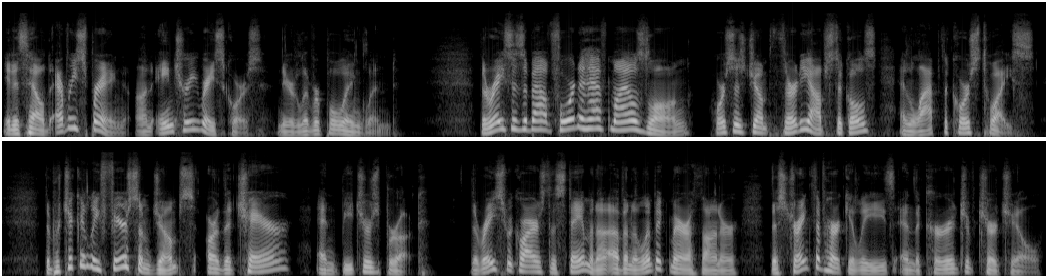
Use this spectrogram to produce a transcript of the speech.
It is held every spring on Aintree Racecourse near Liverpool, England. The race is about four and a half miles long. Horses jump 30 obstacles and lap the course twice. The particularly fearsome jumps are the Chair and Beecher's Brook. The race requires the stamina of an Olympic marathoner, the strength of Hercules, and the courage of Churchill.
